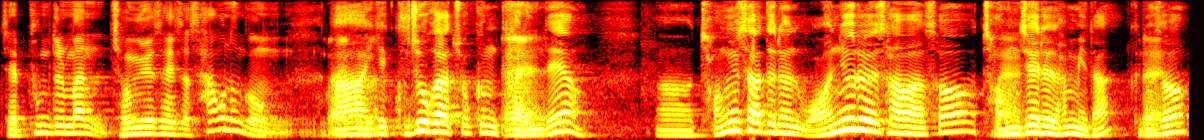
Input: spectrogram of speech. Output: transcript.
제품들만 정유 회사에서 사오는 건가요? 아, 이게 구조가 조금 네. 다른데요. 어, 정유사들은 원유를 사와서 정제를 네. 합니다. 그래서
